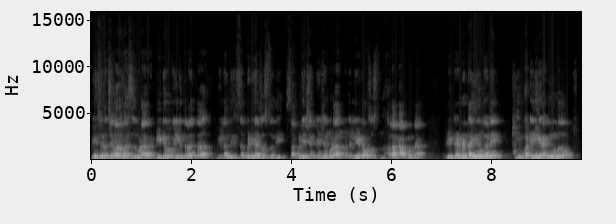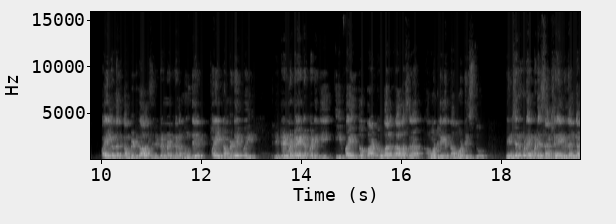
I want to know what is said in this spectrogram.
పెన్షన్ వచ్చే వాళ్ళ పరిస్థితి కూడా డీటీఓకి వెళ్ళిన తర్వాత వీళ్ళందరికీ సబ్మిట్ చేయాల్సి వస్తుంది. సబ్మిట్ చేసే పెన్షన్ కూడా కొంచెం లేట్ అవర్స్ వస్తుంది. అలా కాకుండా రిటైర్మెంట్ అయినంగానే ఏంబట్టి ఏ రకంగా ఉండదో ఫైల్ అనేది కంప్లీట్ కావాల్సింది. రిటైర్మెంట్ కన్నా ముందే ఫైల్ కంప్లీట్ అయిపోయి రిటైర్మెంట్ అయ్యేటప్పటికీ ఈ ఫైల్తో పాటు వాళ్ళకి రావాల్సిన అమౌంట్ లేదు అమౌంట్ ఇస్తూ పెన్షన్ కూడా ఎంబడే శాంక్షన్ అయ్యే విధంగా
